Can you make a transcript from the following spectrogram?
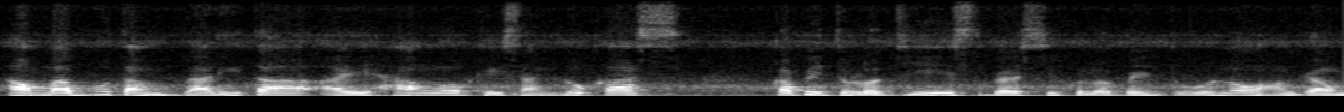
Ang mabutang balita ay hango kay San Lucas, Kapitulo 10, versikulo 21 hanggang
